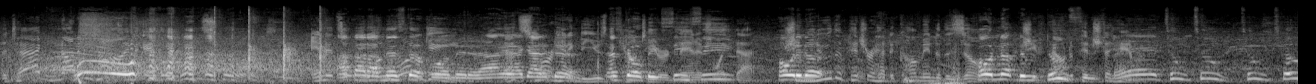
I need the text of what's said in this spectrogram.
The tag not in time, and the run scores. And it's I a thought I messed one-run for a game. minute. I- I That's got it done. to use Let's the go, to your Big advantage CC. like that. Hold she it up. knew the pitcher had to come into the zone. Holding up the she found a pitch to hammer. Two, two, two, two,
